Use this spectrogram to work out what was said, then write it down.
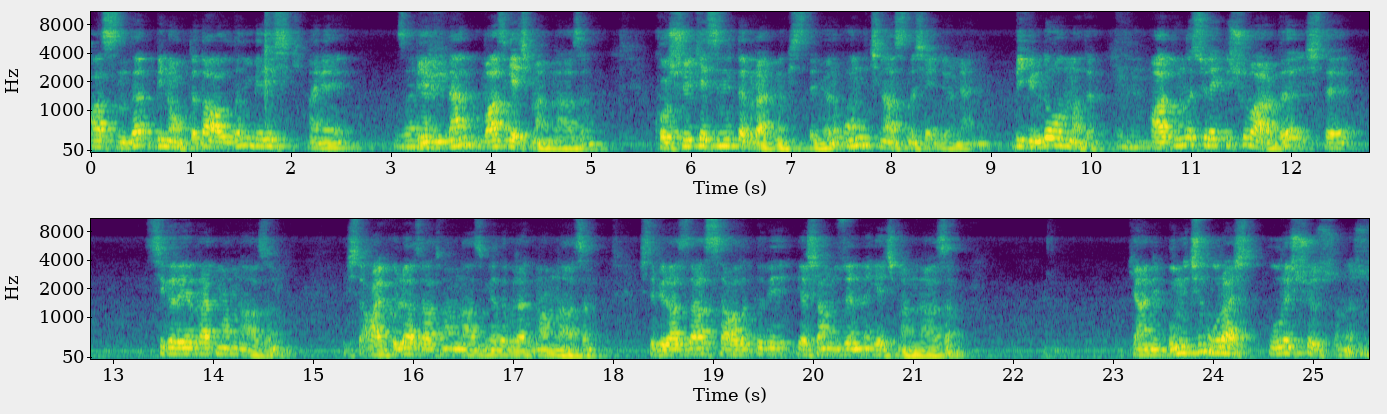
aslında bir noktada aldığım bir risk. Hani Zarar. birinden vazgeçmem lazım. Koşuyu kesinlikle bırakmak istemiyorum. Onun için aslında şey diyorum yani bir günde olmadı. Aklımda sürekli şu vardı işte sigarayı bırakmam lazım. İşte alkolü azaltmam lazım ya da bırakmam lazım. İşte biraz daha sağlıklı bir yaşam düzenine geçmem lazım. Yani bunun için uğraş, uğraşıyorsunuz.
